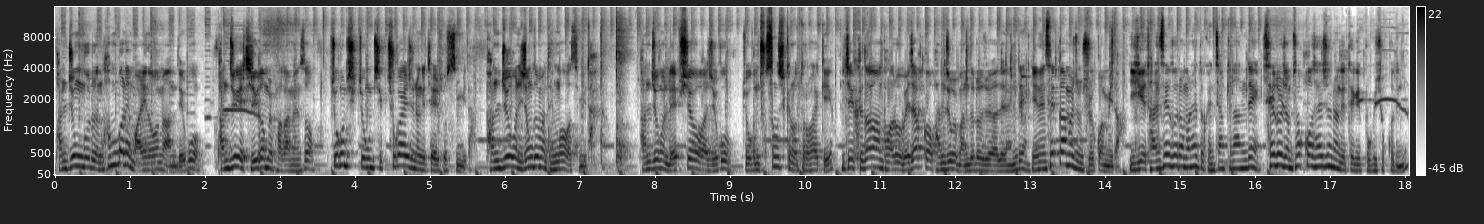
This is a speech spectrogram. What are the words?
반죽물은 한 번에 많이 넣으면 안 되고 반죽의 질감을 봐가면서 조금씩 조금씩 추가해주는 게 제일 좋습니다. 반죽은 이 정도면 된 것 같습니다. 반죽은 랩 씌워가지고 조금 숙성시켜 놓도록 할게요. 이제 그 다음 바로 매작과 반죽을 만들어줘야 되는데 얘는 색감을 좀 줄 겁니다. 이게 단색으로만 해도 괜찮긴 한데 색을 좀 섞어서 해주는 게 되게 보기 좋거든요.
